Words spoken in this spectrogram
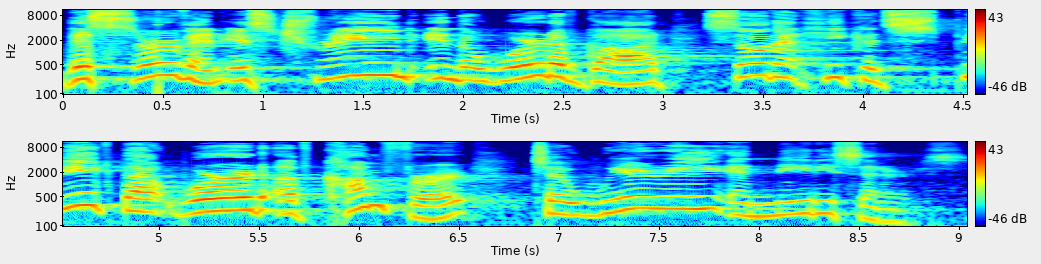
This servant is trained in the word of God so that he could speak that word of comfort to weary and needy sinners.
